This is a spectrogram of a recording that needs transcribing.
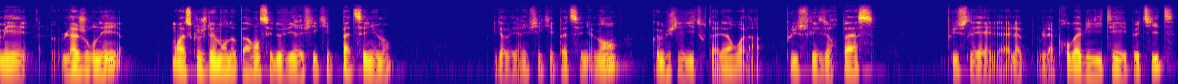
mais la journée, moi ce que je demande aux parents c'est de vérifier qu'il n'y ait pas de saignement. Ils doivent vérifier qu'il n'y ait pas de saignement. Comme je l'ai dit tout à l'heure, voilà, plus les heures passent, plus la, probabilité est petite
